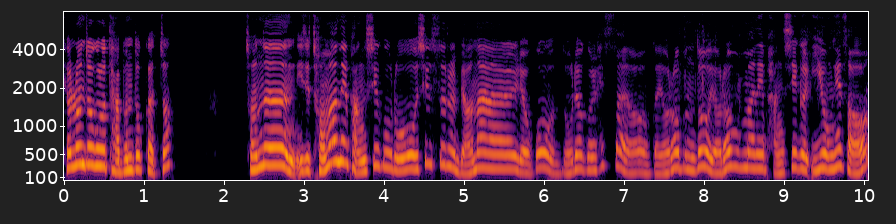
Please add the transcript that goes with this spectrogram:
결론적으로 답은 똑같죠? 저는 이제 저만의 방식으로 실수를 면하려고 노력을 했어요. 그러니까 여러분도 여러분만의 방식을 이용해서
